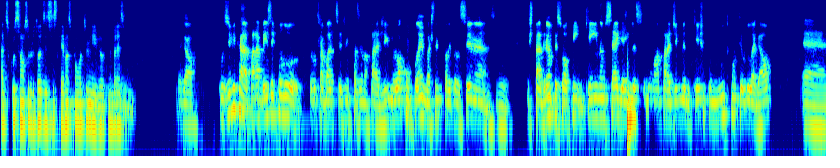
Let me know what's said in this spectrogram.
a discussão sobre todos esses temas para um outro nível aqui no Brasil. Legal. Inclusive, cara, parabéns aí pelo, pelo trabalho que vocês vêm fazendo na Paradigma. Eu acompanho bastante, falei para você, né? Assim, Instagram, pessoal, quem, quem não segue ainda, sigam lá Paradigma Education, tem muito conteúdo legal. É,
